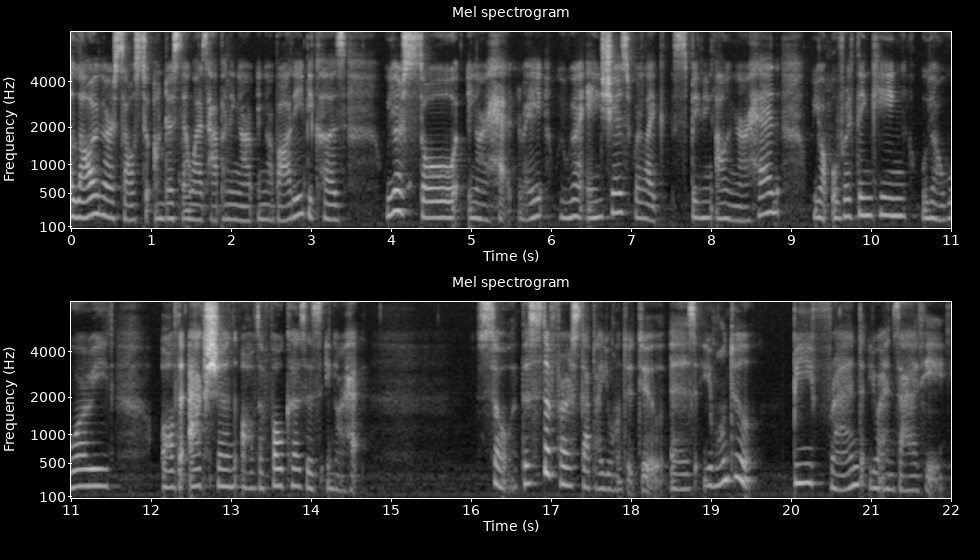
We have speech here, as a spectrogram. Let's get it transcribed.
allowing ourselves to understand what's happening in our, in our body because we are so in our head, right? When we are anxious, we're like spinning out in our head. We are overthinking, we are worried. All the action, all the focus is in our head. So, this is the first step that you want to do is you want to befriend your anxiety.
